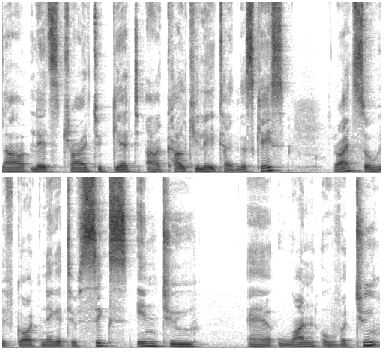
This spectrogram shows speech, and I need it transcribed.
now let's try to get our calculator in this case right? So we've got negative 6 into uh, 1 over 2,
